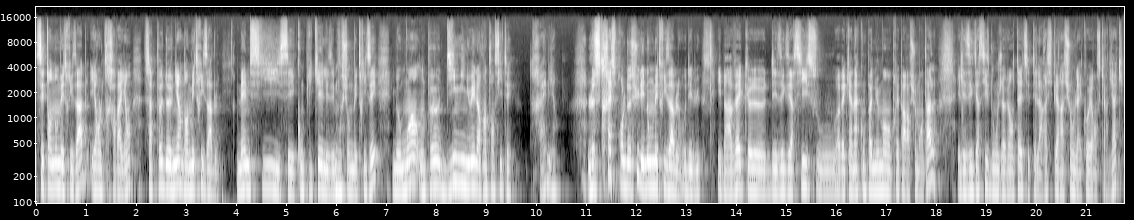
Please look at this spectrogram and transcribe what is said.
C'est en non maîtrisable et en le travaillant, ça peut devenir dans maîtrisable. Même si c'est compliqué les émotions de maîtriser, mais au moins on peut diminuer leur intensité. Très bien. Le stress prend le dessus, il est non maîtrisable au début. Et bien avec euh, des exercices ou avec un accompagnement en préparation mentale, et les exercices dont j'avais en tête, c'était la respiration et la cohérence cardiaque,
